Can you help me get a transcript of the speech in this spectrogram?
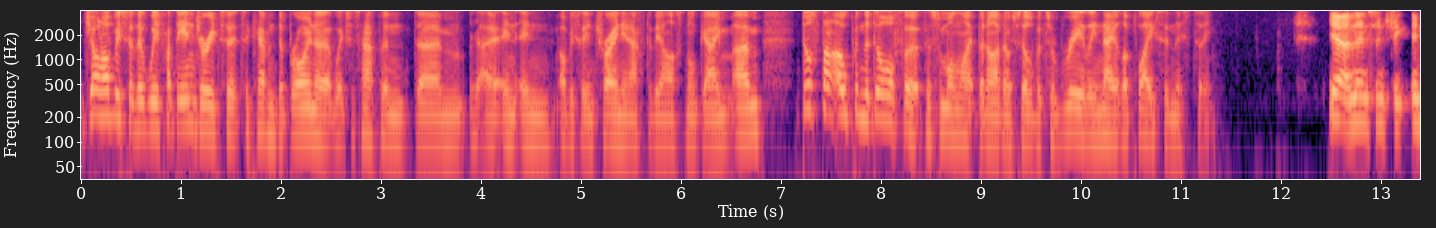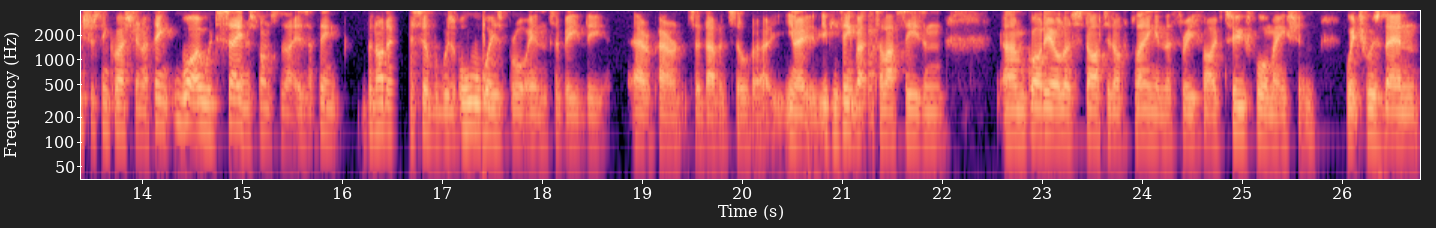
John, obviously, that we've had the injury to, to Kevin De Bruyne, which has happened um, uh, in in obviously in training after the Arsenal game. Um, does that open the door for, for someone like Bernardo Silva to really nail a place in this team? Yeah, and it's an interesting question. I think what I would say in response to that is I think Bernardo Silva was always brought in to be the heir apparent to David Silva. You know, if you think back to last season, um, Guardiola started off playing in the three-five-two formation, which was then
